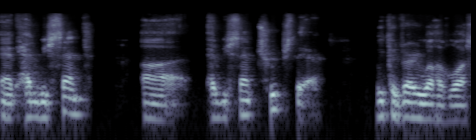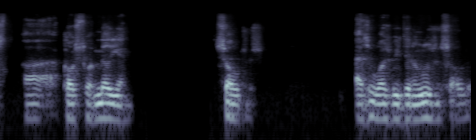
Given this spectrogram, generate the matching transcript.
And had we sent uh, had we sent troops there, we could very well have lost uh, close to a million soldiers. As it was, we didn't lose a soldier.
